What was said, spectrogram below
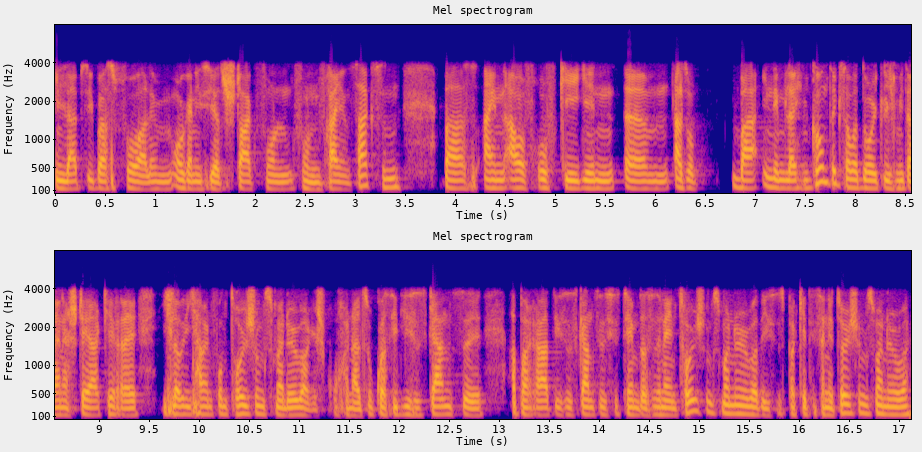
in Leipzig, was vor allem organisiert stark von, von Freien Sachsen, war es ein Aufruf gegen, ähm, also war in dem gleichen Kontext, aber deutlich mit einer stärkere, ich glaube, ich habe von Täuschungsmanöver gesprochen, also quasi dieses ganze Apparat, dieses ganze System, das ist ein Enttäuschungsmanöver, dieses Paket ist ein Enttäuschungsmanöver.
